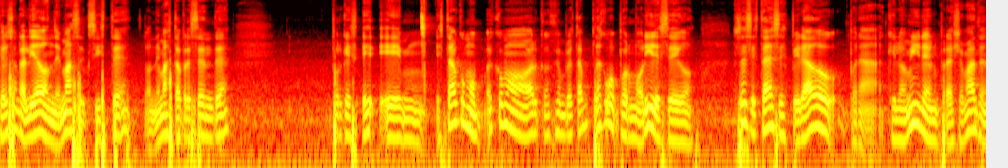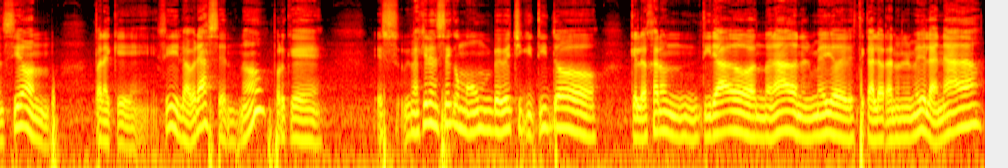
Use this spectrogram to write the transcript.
Pero es en realidad donde más existe, donde más está presente. Porque eh, está como, es como, a ver, por ejemplo, está, está como por morir ese ego. Entonces está desesperado para que lo miren, para llamar atención, para que, sí, lo abracen, ¿no? Porque es, imagínense como un bebé chiquitito que lo dejaron tirado, abandonado en el medio de este calor, en el medio de la nada,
